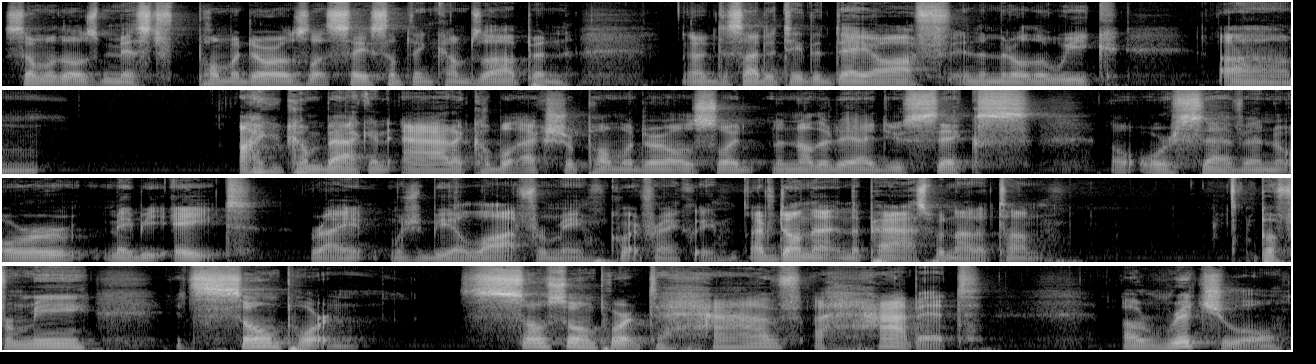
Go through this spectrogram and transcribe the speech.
some of those missed Pomodoros. Let's say something comes up and I decide to take the day off in the middle of the week. Um, I could come back and add a couple extra pomodoros. So I, another day I do six or seven or maybe eight, right? Which would be a lot for me, quite frankly. I've done that in the past, but not a ton. But for me, it's so important, so, so important to have a habit, a ritual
